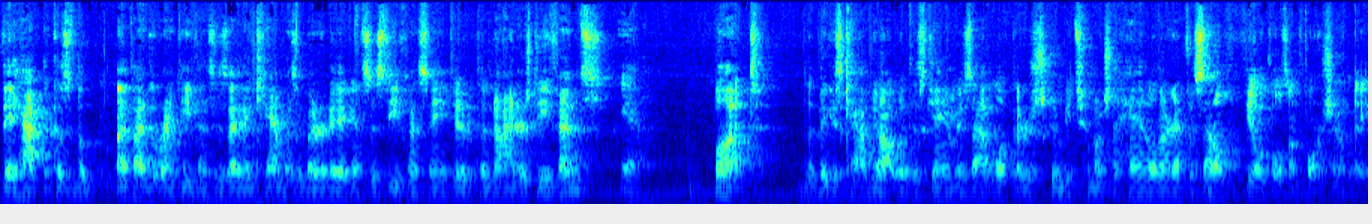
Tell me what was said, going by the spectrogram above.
they have because of the I had the ranked defenses, I think Cam has a better day against this defense than he did with the Niners defense. Yeah. But the biggest caveat with this game is that look, there's going to be too much to handle, and they're going to have to settle for field goals, unfortunately.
